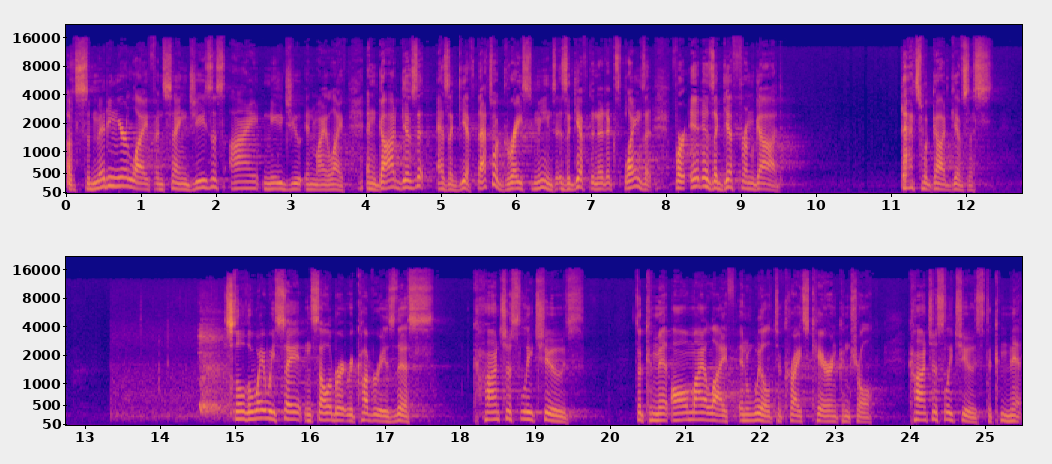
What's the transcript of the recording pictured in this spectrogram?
Of submitting your life and saying, Jesus, I need you in my life. And God gives it as a gift. That's what grace means, is a gift, and it explains it. For it is a gift from God. That's what God gives us. So, the way we say it and celebrate recovery is this consciously choose to commit all my life and will to Christ's care and control. Consciously choose to commit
